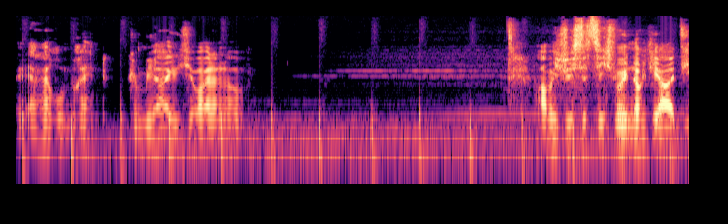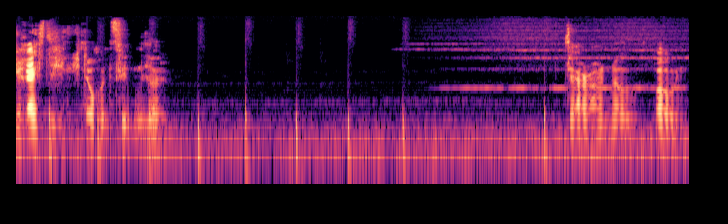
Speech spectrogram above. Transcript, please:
Wenn er da rumrennt, können wir ja eigentlich hier weiterlaufen. Aber ich wüsste jetzt nicht, wo ich noch die, die restlichen Knochen finden soll. There are no bones.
